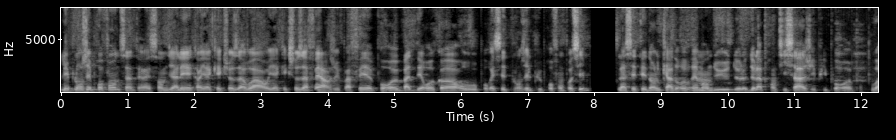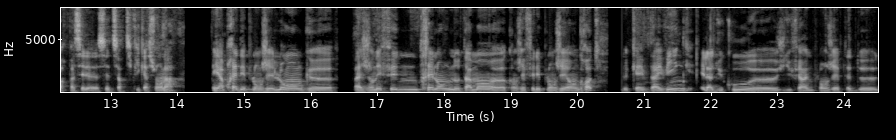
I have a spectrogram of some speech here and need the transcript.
les plongées profondes, c'est intéressant d'y aller quand il y a quelque chose à voir ou il y a quelque chose à faire. J'ai pas fait pour battre des records ou pour essayer de plonger le plus profond possible. Là, c'était dans le cadre vraiment du, de, de l'apprentissage et puis pour, pour pouvoir passer cette certification-là. Et après, des plongées longues, bah, j'en ai fait une très longue, notamment euh, quand j'ai fait les plongées en grotte, le cave diving. Et là, du coup, euh, j'ai dû faire une plongée peut-être de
